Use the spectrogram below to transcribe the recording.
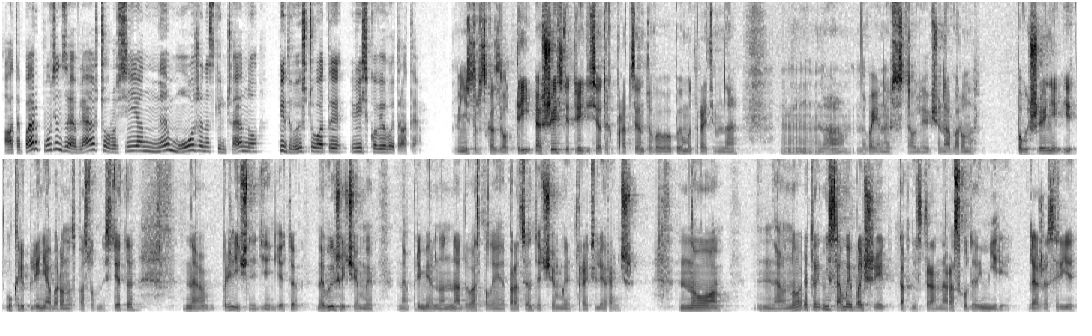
А тепер Путін заявляє, що Росія не може нескінченно підвищувати військові витрати. Министр сказал, 3, э, 6,3% ВВП мы тратим на, м, на, на военную составляющую, на оборону, повышение и укрепление обороноспособности. Это э, приличные деньги, это выше, чем мы на, примерно на 2,5%, чем мы тратили раньше. Но, но это не самые большие, как ни странно, расходы в мире, даже среди,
